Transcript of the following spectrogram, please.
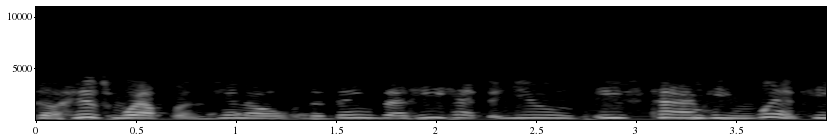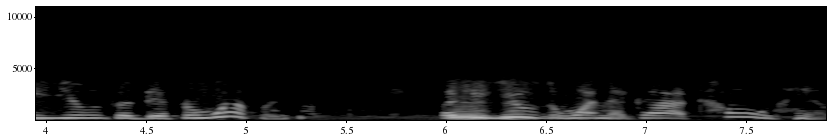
to his weapons, you know, the things that he had to use each time he went, he used a different weapon. But Mhm. he used the one that God told him.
